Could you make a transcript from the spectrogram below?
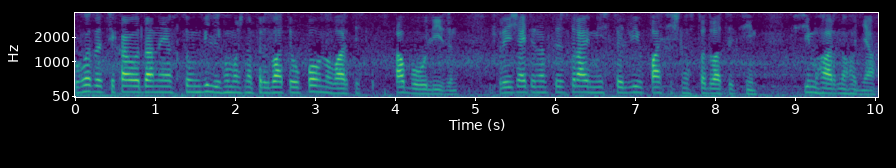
Кого зацікавив даний автомобіль, його можна придбати у повну вартість або у лізинг. Приїжджайте на тест-драйв місто Львів, пасічна 127. Всім гарного дня!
